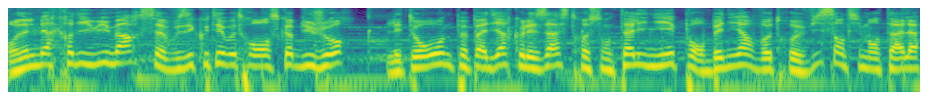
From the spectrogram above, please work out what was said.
On est le mercredi 8 mars, vous écoutez votre horoscope du jour Les taureaux, on ne peut pas dire que les astres sont alignés pour bénir votre vie sentimentale.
